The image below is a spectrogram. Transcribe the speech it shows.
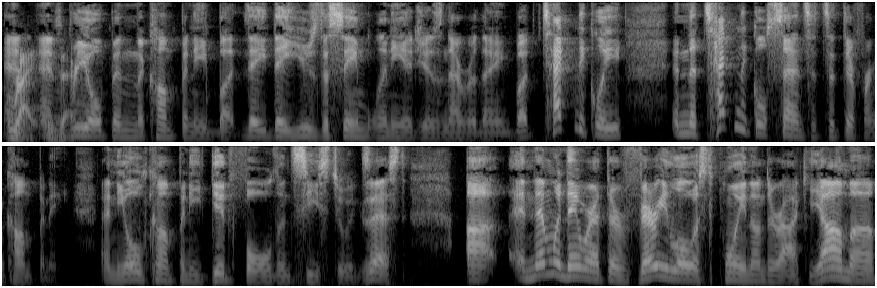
and, Right, and exactly. reopened the company, but they, they use the same lineages and everything. But technically, in the technical sense, it's a different company. And the old company did fold and cease to exist. Uh, and then when they were at their very lowest point under Akiyama,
